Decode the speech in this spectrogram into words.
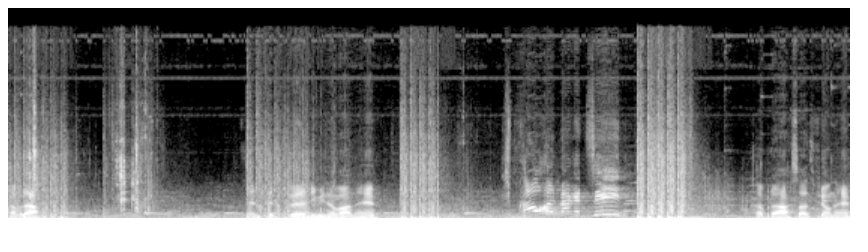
Dobra. Ten typ wyeliminowany. Dobra, załatwiony.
